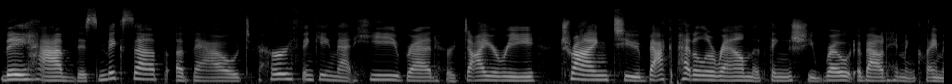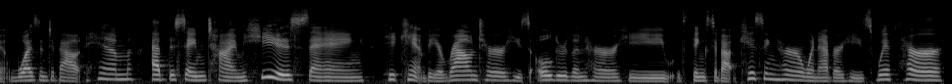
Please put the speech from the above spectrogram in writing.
they have this mix up about her thinking that he read her diary, trying to backpedal around the things she wrote about him and claim it wasn't about him. At the same time, he is saying he can't be around her. He's older than her. He thinks about kissing her whenever he's with her,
